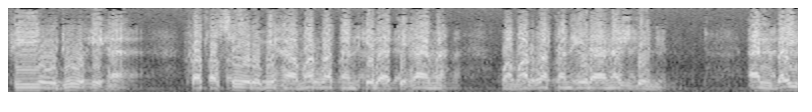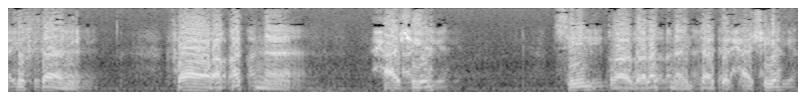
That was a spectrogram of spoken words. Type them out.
في وجوهها فتصير بها مرة إلى تهامة ومرة إلى نجد. البيت الثاني. فارقتنا حاشية. سين غادرتنا انتهت الحاشية.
